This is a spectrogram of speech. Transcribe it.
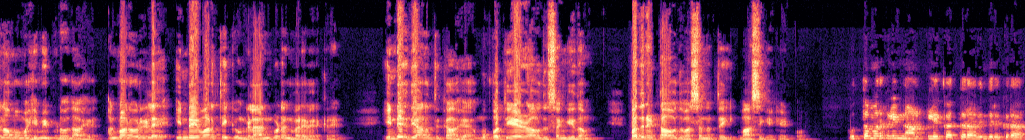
நாம மகிமைப்படுவதாக. அன்பானவர்களே இன்றைய வார்த்தைக்கு உங்களை அன்புடன் வரவேற்கிறேன். இன்றைய தியானத்துக்காக முப்பத்தி ஏழாவது சங்கீதம் பதினெட்டாவது வசனத்தை வாசிக்க கேட்போம். உத்தமர்களின் நாட்களை கத்தர் அறிந்திருக்கிறார்.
